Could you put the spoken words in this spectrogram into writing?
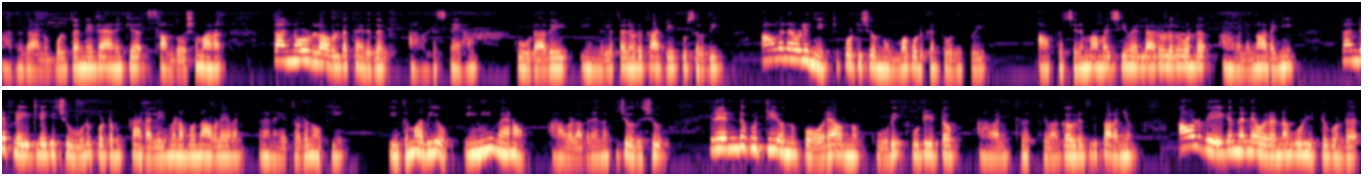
അത് കാണുമ്പോൾ തന്നെ ഡാനിക്ക് സന്തോഷമാണ്. തന്നോടുള്ള അവളുടെ കരുതൽ അവളുടെ സ്നേഹം. കൂടാതെ ഇന്നലെ തന്നോട് കാട്ടിയ കുസൃതി അവൻ അവളെ ഞെക്കി പൊട്ടിച്ചൊന്ന് ഉമ്മ കൊടുക്കാൻ തോന്നിപ്പോയി. അപ്പച്ചനും അമ്മച്ചിയും എല്ലാവരും ഉള്ളതുകൊണ്ട് അവനൊന്ന് അടങ്ങി. തന്റെ പ്ലേറ്റിലേക്ക് ചൂട് പൊട്ടും കടലയും വിളമ്പുന്ന അവളെ അവൻ പ്രണയത്തോടെ നോക്കി. ഇത് മതിയോ? ഇനിയും വേണോ? അവൾ അവനെ നോക്കി ചോദിച്ചു. രണ്ട് കുറ്റിയൊന്നും പോരാ ഒന്നും കൂടി കൂട്ടിയിട്ടോ? അവൻ കൃത്രിമ ഗൗരവത്തിൽ പറഞ്ഞു. അവൾ വേഗം തന്നെ ഒരെണ്ണം കൂടി ഇട്ടുകൊണ്ട്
